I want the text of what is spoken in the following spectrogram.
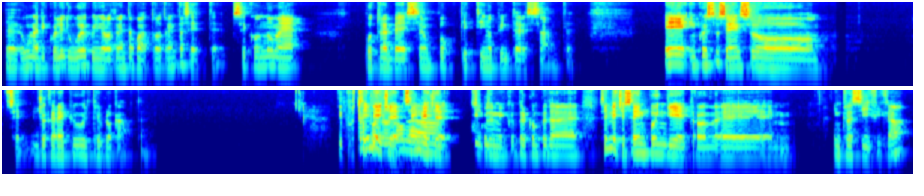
per una di quelle due, quindi la 34 o la 37, secondo me potrebbe essere un pochettino più interessante. E in questo senso sì, giocherei più il triplo captain. Se invece, se invece sì. scusami, per completare, se invece sei un po' indietro eh, in classifica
